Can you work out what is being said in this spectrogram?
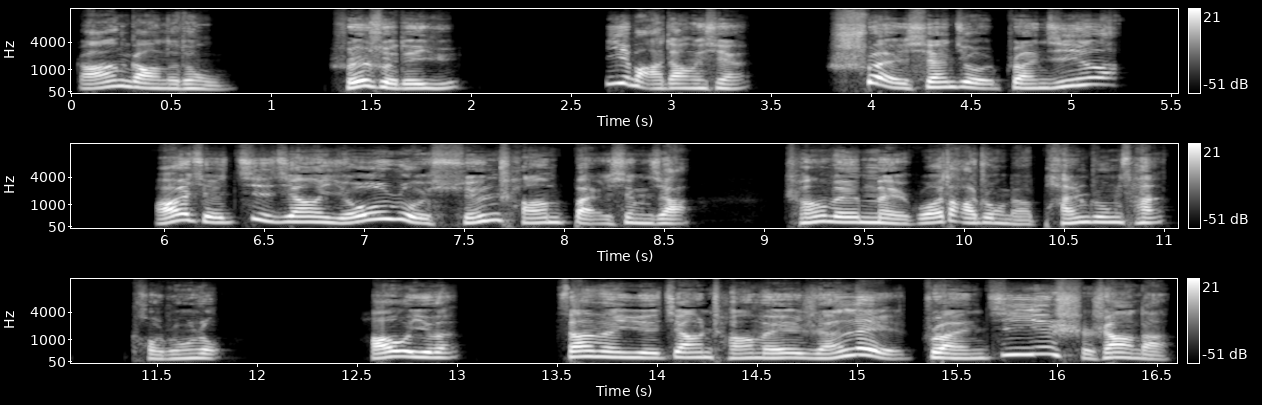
杠杠的动物，水水的鱼，一马当先，率先就转基因了，而且即将游入寻常百姓家，成为美国大众的盘中餐。口中肉，毫无疑问，三文鱼将成为人类转基因史上的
